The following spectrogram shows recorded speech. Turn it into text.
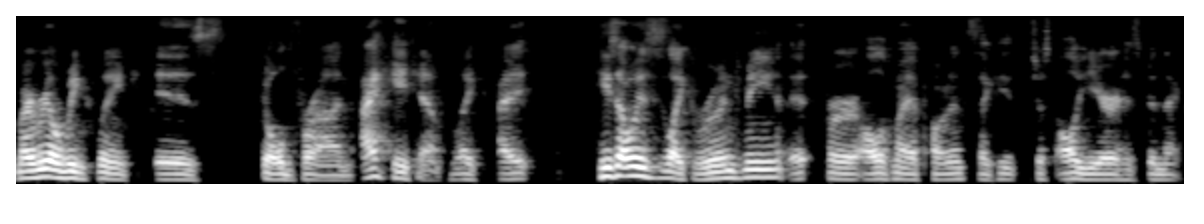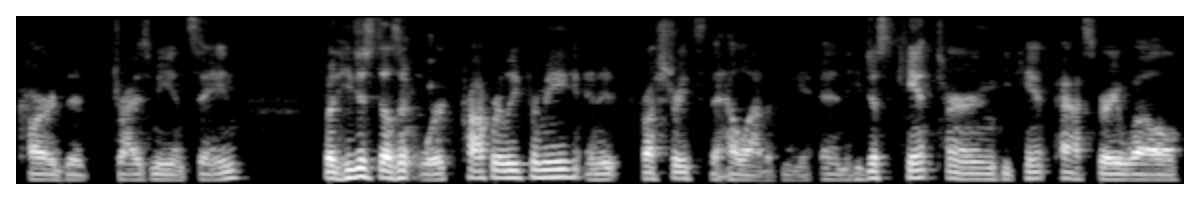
my real weak link is Gold Ferran. I hate him. Like I, he's always like ruined me eh, for all of my opponents. Like he just all year has been that card that drives me insane. But he just doesn't work properly for me, and it frustrates the hell out of me. And he just can't turn. He can't pass very well,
